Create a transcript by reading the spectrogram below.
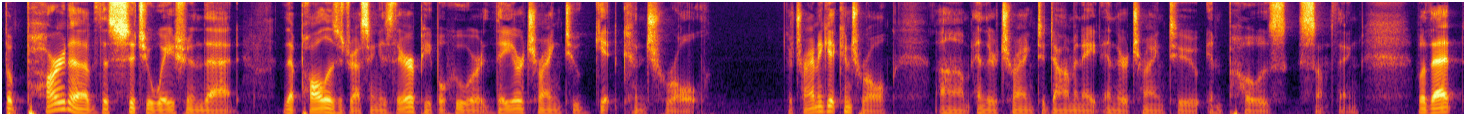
but part of the situation that that Paul is addressing is there are people who are they are trying to get control. They're trying to get control, um, and they're trying to dominate, and they're trying to impose something. Well, that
